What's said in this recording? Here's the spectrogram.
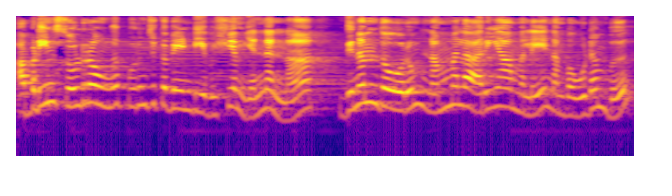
அப்படின்னு சொல்றவங்க புரிஞ்சுக்க வேண்டிய விஷயம் என்னன்னா தினம்தோறும் நம்மள அறியாமலே நம்ம உடம்பு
